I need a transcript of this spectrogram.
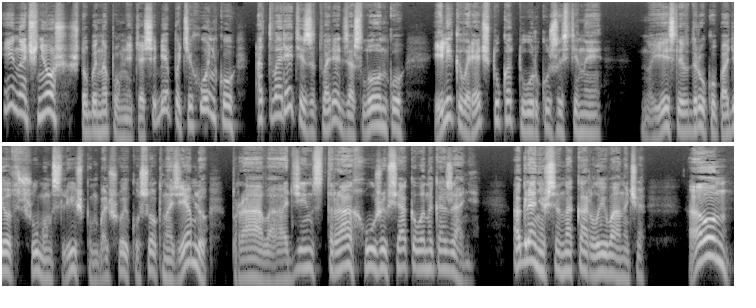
И начнешь, чтобы напомнить о себе, потихоньку отворять и затворять заслонку или ковырять штукатурку со стены. Но если вдруг упадет с шумом слишком большой кусок на землю, право, один страх хуже всякого наказания. Оглянешься на Карла Ивановича, а он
